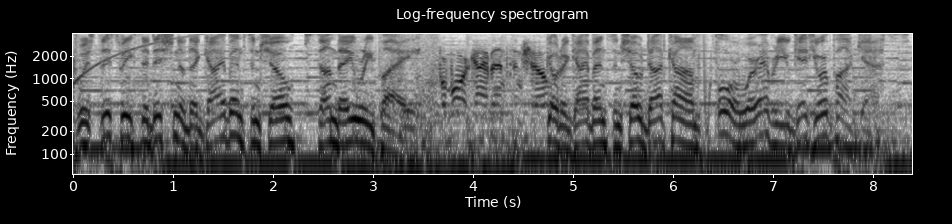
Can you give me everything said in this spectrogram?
That was this week's edition of The Guy Benson Show Sunday Replay. For more Guy Benson Show, Go to GuyBensonShow.com or wherever you get your podcasts.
